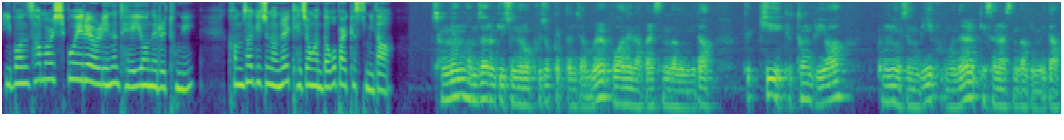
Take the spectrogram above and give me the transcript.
이번 3월 15일에 열리는 대의원회를 통해 감사 기준안을 개정한다고 밝혔습니다. 작년 감사를 기준으로 부족했던 점을 보완해 나갈 생각입니다. 특히 교통비와 복리후생비 부분을 개선할 생각입니다.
